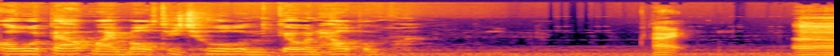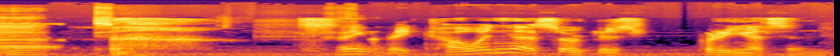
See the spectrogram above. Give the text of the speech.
I'll whip out my multi tool and go and help him. All right. Uh, I think Are they towing us or just putting us in?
